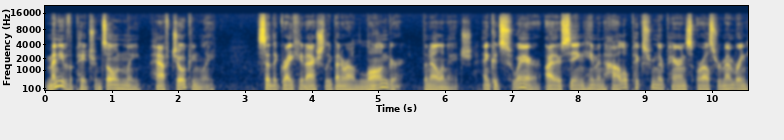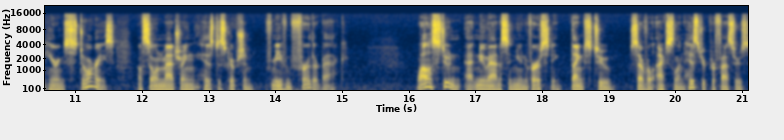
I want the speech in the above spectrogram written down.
Many of the patrons, only half jokingly, said that Greg had actually been around longer than LNH, and could swear either seeing him in hollow pics from their parents or else remembering hearing stories of someone matching his description from even further back. While a student at New Madison University, thanks to several excellent history professors,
